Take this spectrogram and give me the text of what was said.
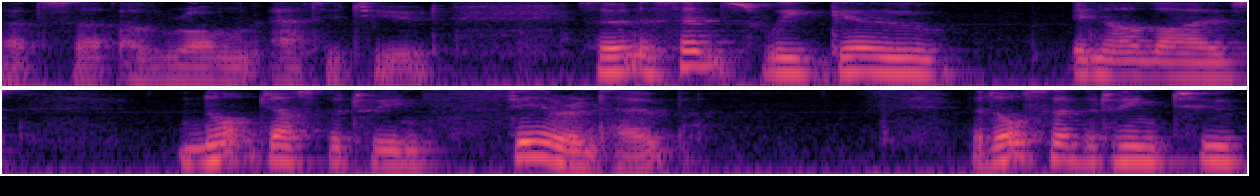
That's a, a, wrong attitude. So, in a sense, we go in our lives not just between fear and hope, but also between two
